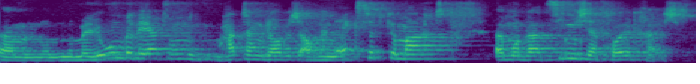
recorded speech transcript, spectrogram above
ähm, eine Millionenbewertung, hat dann, glaube ich, auch einen Exit gemacht ähm, und war ziemlich erfolgreich.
